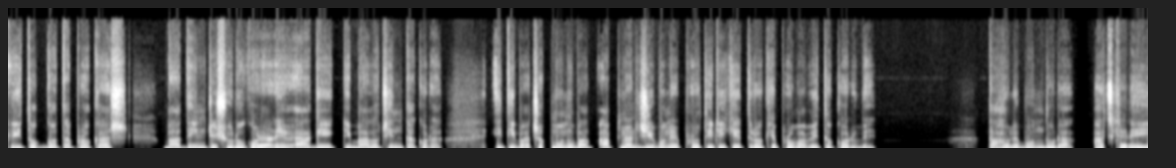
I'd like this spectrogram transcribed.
কৃতজ্ঞতা প্রকাশ বা দিনটি শুরু করার এর আগে একটি ভালো চিন্তা করা। ইতিবাচক মনোভাব আপনার জীবনের প্রতিটি ক্ষেত্রকে প্রভাবিত করবে। তাহলে বন্ধুরা, আজকের এই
